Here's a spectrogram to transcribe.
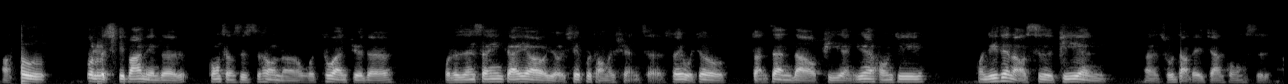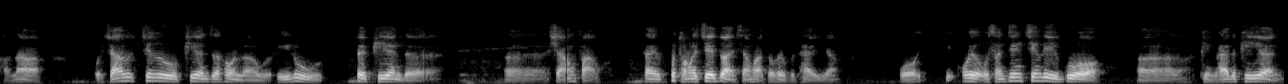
啊，后做了七八年的工程师之后呢，我突然觉得我的人生应该要有一些不同的选择，所以我就转战到 PM，因为宏基宏基电脑是 PM 呃主导的一家公司。好，那我加入进入 PM 之后呢，我一路对 PM 的呃，想法在不同的阶段，想法都会不太一样。我我有我曾经经历过呃品牌的 PM，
